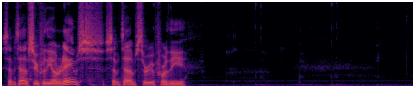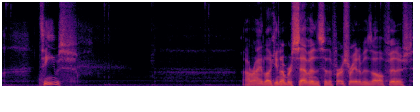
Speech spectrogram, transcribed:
Seven times through for the owner names. Seven times through for the teams. All right, lucky number seven. So the first random is all finished.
